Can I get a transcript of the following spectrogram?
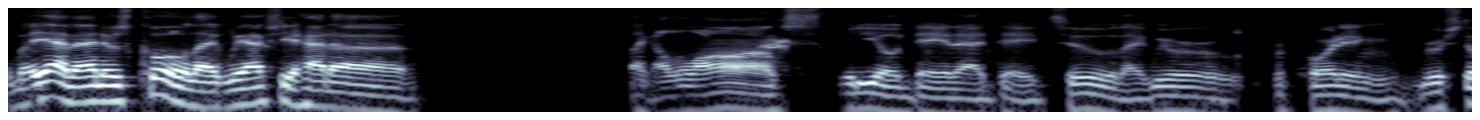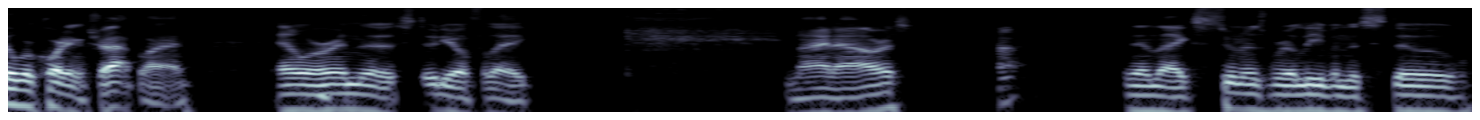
But yeah, man, it was cool. Like, we actually had a like a long studio day that day too. Like we were recording, we were still recording Trapline, and we are in the studio for like nine hours. Huh. And then like as soon as we are leaving the stew,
